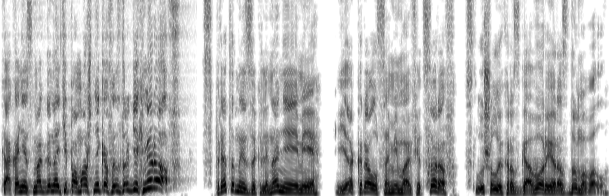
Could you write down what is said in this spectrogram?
Как они смогли найти помощников из других миров? Спрятанный заклинаниями, я крался мимо офицеров, слушал их разговоры и раздумывал.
